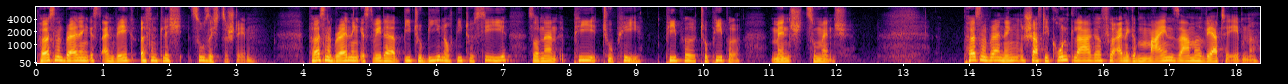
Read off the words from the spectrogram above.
Personal Branding ist ein Weg, öffentlich zu sich zu stehen. Personal Branding ist weder B2B noch B2C, sondern P2P, People to People, Mensch zu Mensch. Personal Branding schafft die Grundlage für eine gemeinsame Werteebene.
